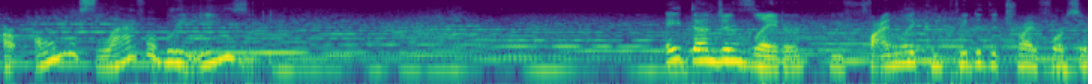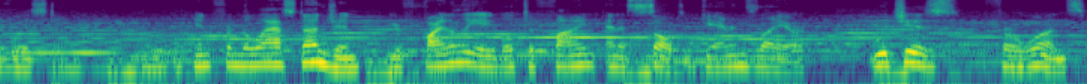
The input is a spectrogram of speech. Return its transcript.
are almost laughably easy. Eight dungeons later, you've finally completed the Triforce of Wisdom. And with a hint from the last dungeon, you're finally able to find and assault Ganon's lair, which is, for once,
